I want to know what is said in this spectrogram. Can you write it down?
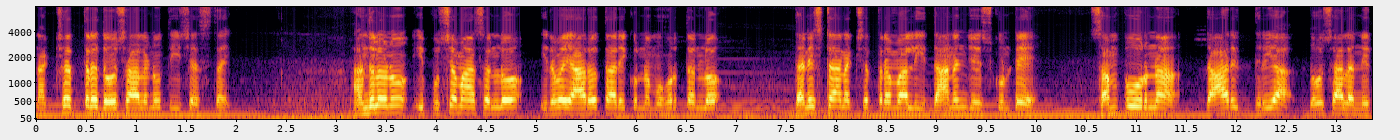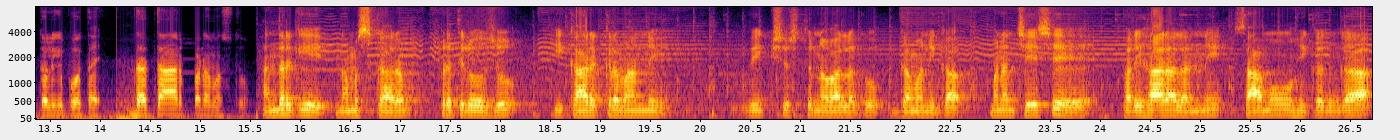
నక్షత్ర దోషాలను తీసేస్తాయి. అందులోనూ ఈ పుష్యమాసంలో ఇరవై ఆరో తారీఖున్న ముహూర్తంలో ధనిష్ట నక్షత్రం వాళ్ళు ఈ దానం చేసుకుంటే సంపూర్ణ దారిద్ర్య దోషాలన్నీ తొలగిపోతాయి. దత్తార్పణమస్తు. అందరికీ నమస్కారం. ప్రతిరోజు ఈ కార్యక్రమాన్ని వీక్షిస్తున్న వాళ్ళకు గమనిక. మనం చేసే పరిహారాలన్నీ సామూహికంగా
